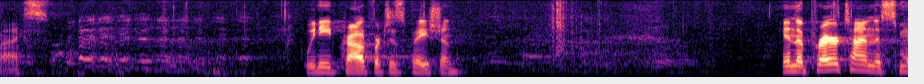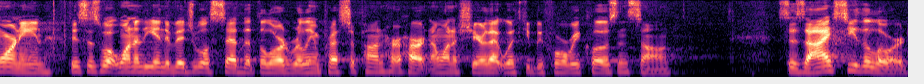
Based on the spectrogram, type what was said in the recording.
Nice. We need crowd participation. In the prayer time this morning, this is what one of the individuals said that the Lord really impressed upon her heart, and I want to share that with you before we close in song. It says, I see the Lord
